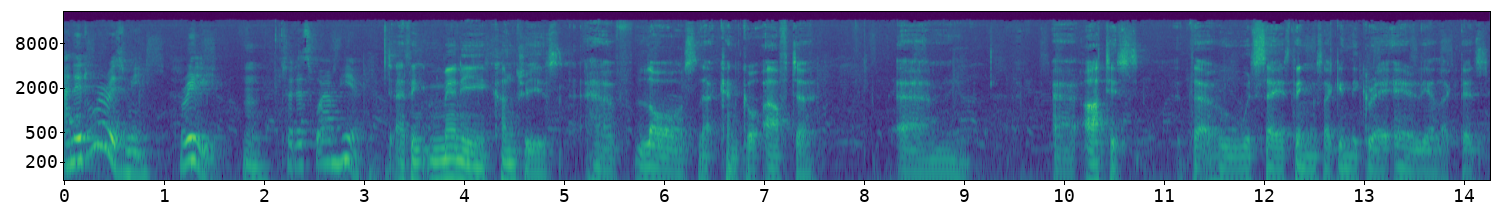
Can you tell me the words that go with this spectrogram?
and it worries me really. Mm. So that's why I'm here. I think many countries have laws that can go after um, uh, artists that who would say things like in the grey area like this.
